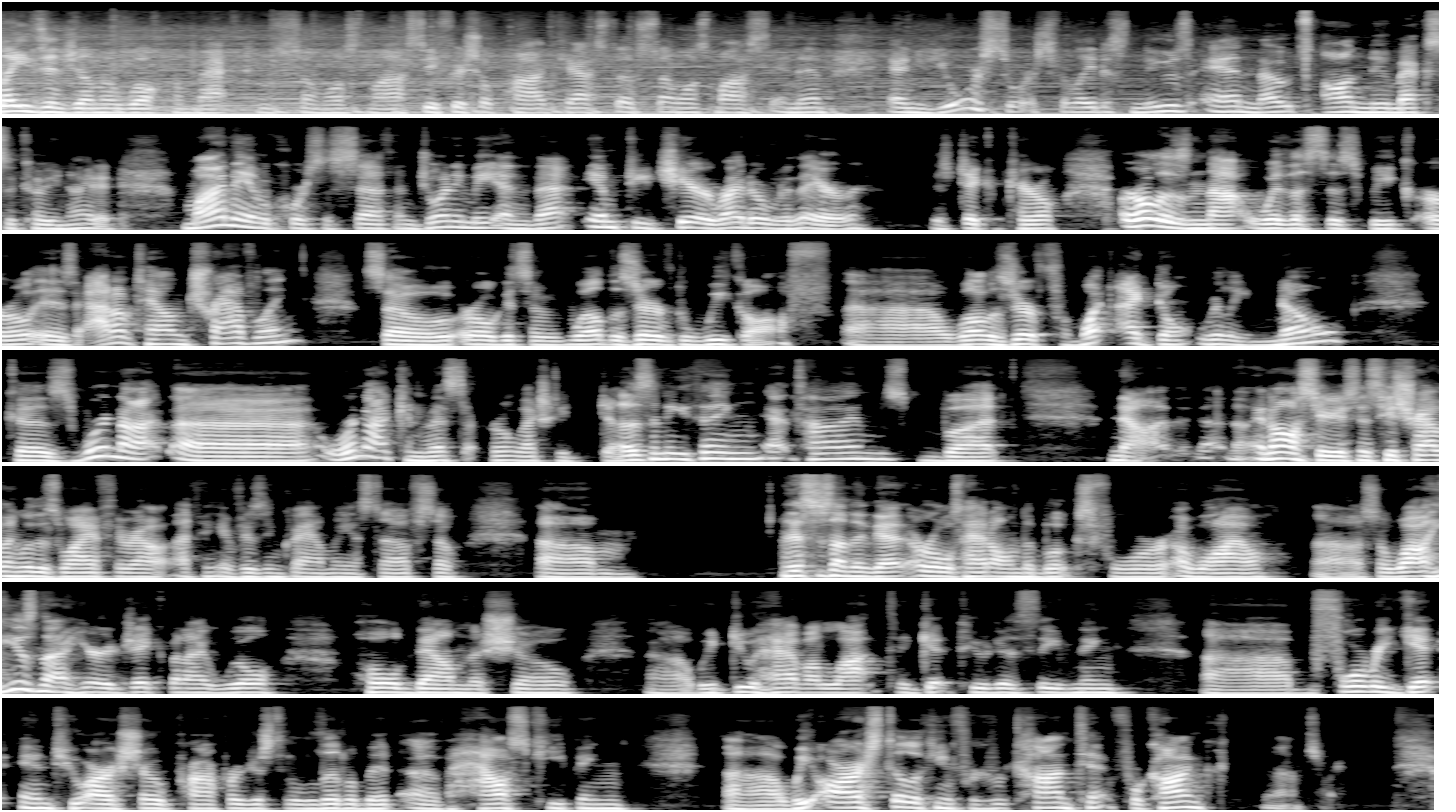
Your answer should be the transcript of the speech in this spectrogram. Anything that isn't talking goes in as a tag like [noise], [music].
Ladies and gentlemen, welcome back to Somos Mas, the official podcast of Somos Mas NM, and your source for latest news and notes on New Mexico United. My name, of course, is Seth, and joining me in that empty chair right over there is Jacob Terrell. Earl is not with us this week. Earl is out of town traveling, so Earl gets a well-deserved week off. Uh, well-deserved from what I don't really know, because we're not uh, we're not convinced that Earl actually does anything at times. But no, in all seriousness, he's traveling with his wife. They're out, I think, they're visiting family and stuff. So. Um, this is something that Earl's had on the books for a while. Uh, so while he's not here, Jacob and I will hold down the show. Uh, we do have a lot to get to this evening. Uh, before we get into our show proper, just a little bit of housekeeping. Uh, we are still looking for content for con. I'm sorry.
